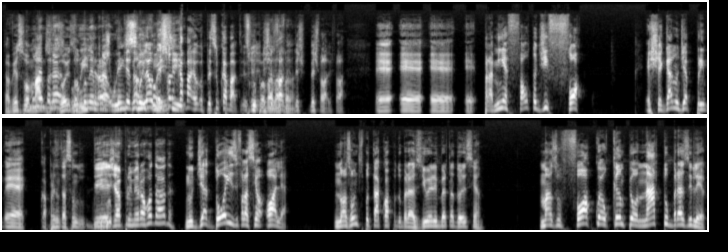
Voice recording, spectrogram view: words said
Talvez Vamos somados lembrar- os dois. vamos o Inter, lembrar, o Inter foi Léo, deixa eu acabar, eu preciso acabar. Desculpa, deixa, vai lá, deixa, eu falar, deixa, deixa eu falar, deixa eu falar. É, é, é, é, pra mim é falta de foco. É chegar no dia. prim- É, com a apresentação do, do Desde grupo, a primeira rodada. no dia 2 e falar assim: ó, olha, nós vamos disputar a Copa do Brasil e a Libertadores esse ano. Mas o foco é o Campeonato Brasileiro.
